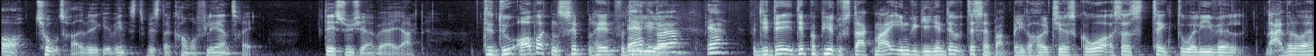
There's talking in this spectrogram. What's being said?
og 32 i gevinst, hvis der kommer flere end tre. Det synes jeg er værd at jagte. det, du opper den simpelthen, fordi... Ja, det gør øh, jeg. Ja. Fordi det, det papir, du stak mig, inden vi gik ind, det, det sagde bare begge hold til at score, og så tænkte du alligevel, nej, ved du hvad?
